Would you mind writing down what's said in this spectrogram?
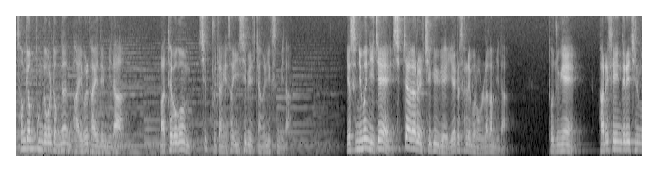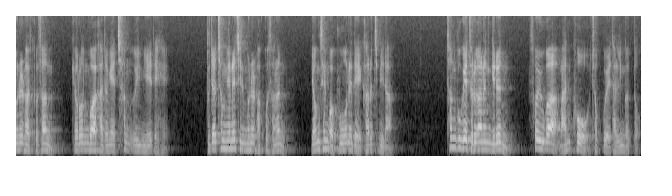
성경 통독을 돕는 바이블 가이드입니다. 마태복음 19장에서 21장을 읽습니다. 예수님은 이제 십자가를 지기 위해 예루살렘으로 올라갑니다. 도중에 바리새인들의 질문을 받고선 결혼과 가정의 참 의미에 대해 부자 청년의 질문을 받고서는 영생과 구원에 대해 가르칩니다. 천국에 들어가는 길은 소유가 많고 적고에 달린 것도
